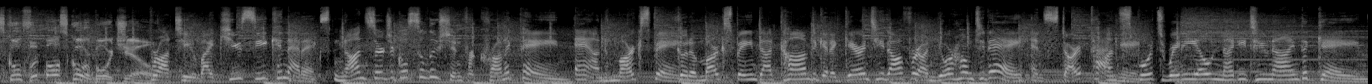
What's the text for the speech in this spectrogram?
School Football Scoreboard Show. Brought to you by QC Kinetics, non-surgical solution for chronic pain, and Mark Spain. Go to markspain.com to get a guaranteed offer on your home today and start packing. On Sports Radio 92.9 The Game.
